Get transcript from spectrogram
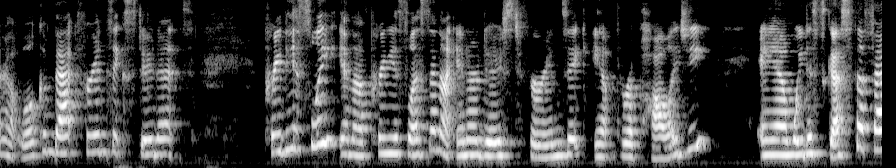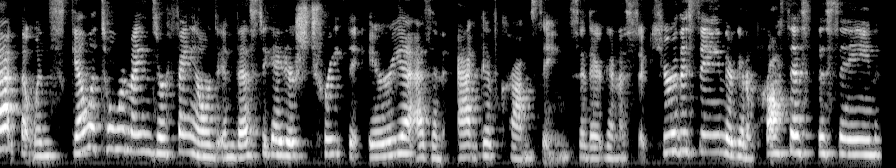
All right, welcome back, forensic students. Previously, in a previous lesson, I introduced forensic anthropology, and we discussed the fact that when skeletal remains are found, investigators treat the area as an active crime scene. So they're going to secure the scene, they're going to process the scene,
